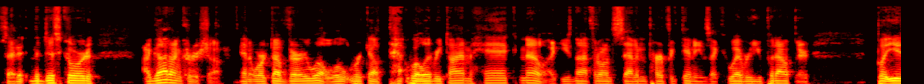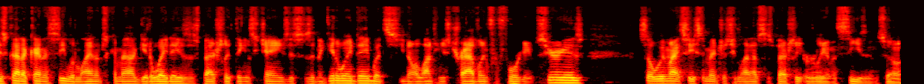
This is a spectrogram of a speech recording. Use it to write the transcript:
said it in the Discord. I got on Kershaw, and it worked out very well. Will it work out that well every time? Heck no. Like he's not throwing seven perfect innings like whoever you put out there. But you just got to kind of see when lineups come out, getaway days especially, things change. This isn't a getaway day, but you know, a lot of teams traveling for four game series. So we might see some interesting lineups, especially early in the season. So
